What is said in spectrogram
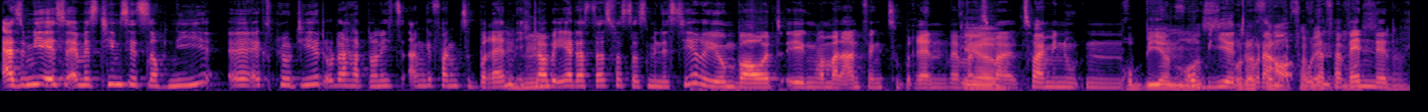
also mir ist MS Teams jetzt noch nie äh, explodiert oder hat noch nichts angefangen zu brennen. Mhm. Ich glaube eher, dass das, was das Ministerium baut, irgendwann mal anfängt zu brennen, wenn man es Ja. mal zwei Minuten Probieren muss. Probiert oder, oder ver- oder verwendet. Muss,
